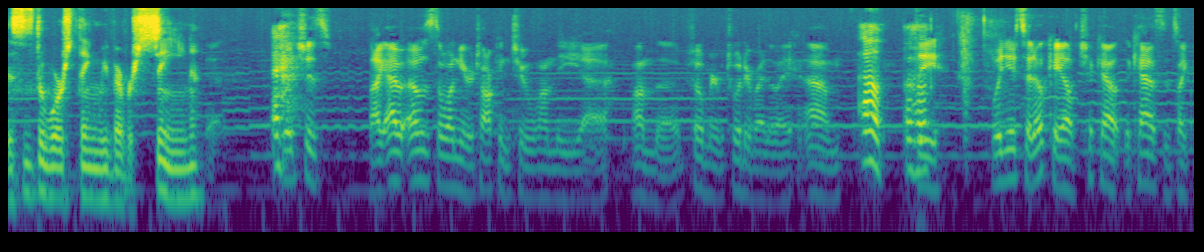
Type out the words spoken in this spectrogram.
"This is the worst thing we've ever seen." Which is like I, I was the one you were talking to on the uh, on the film room Twitter, by the way. Um, oh, uh-huh. the when you said okay, I'll check out the cast. It's like,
